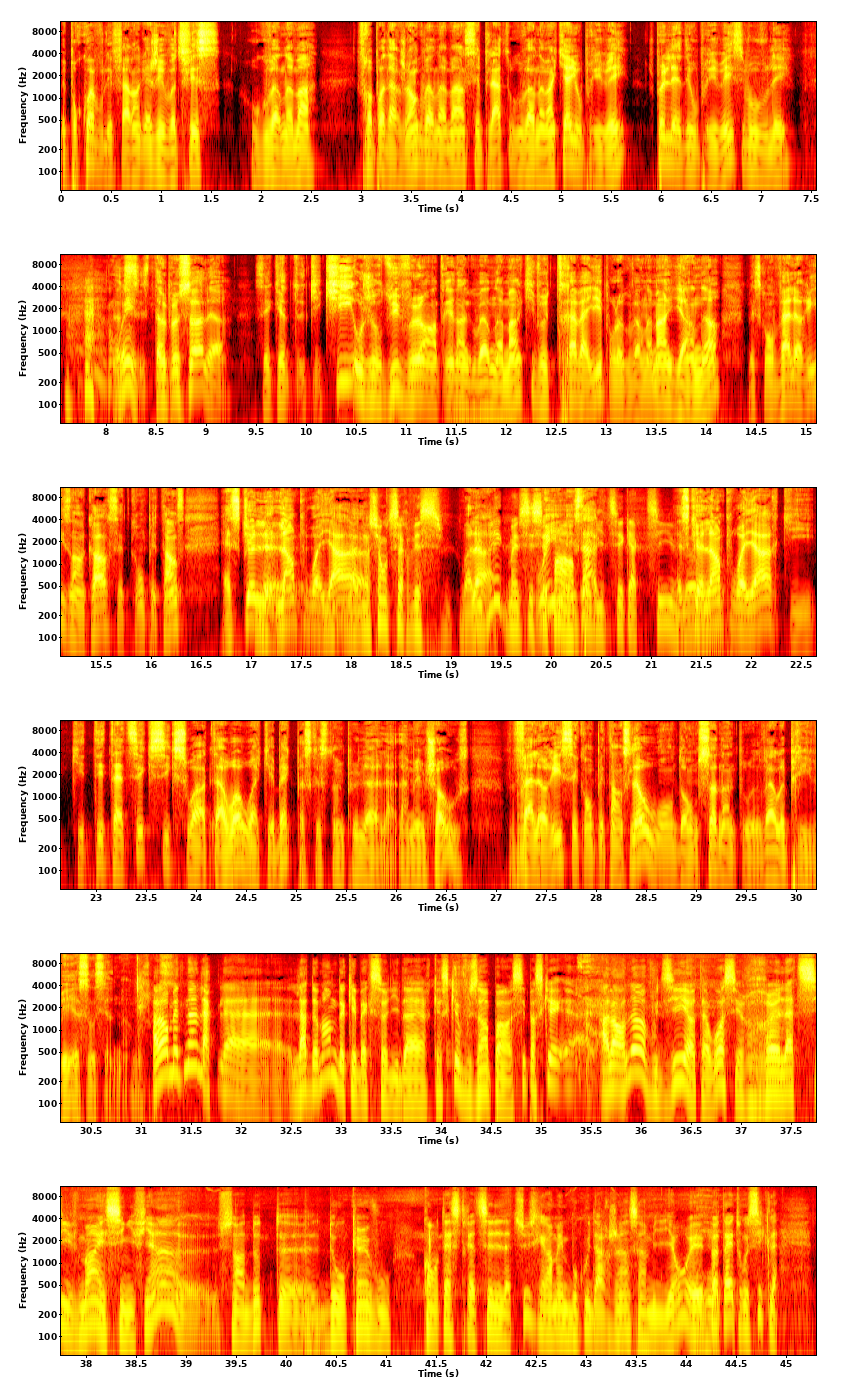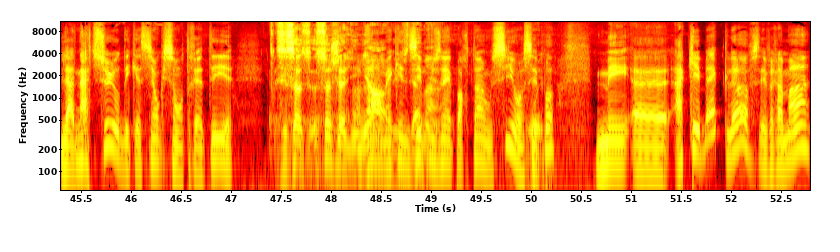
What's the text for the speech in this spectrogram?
Mais pourquoi vous voulez faire engager votre fils au gouvernement? Il fera pas d'argent au gouvernement, c'est plate au gouvernement, qui aille au privé. Je peux l'aider au privé si vous voulez. oui. C'est un peu ça, là. C'est que qui aujourd'hui veut entrer dans le gouvernement, qui veut travailler pour le gouvernement, il y en a. Mais est-ce qu'on valorise encore cette compétence? Est-ce que l'employeur la notion de service public, même si c'est pas en politique active. Est-ce que l'employeur qui, qui est étatique ici, qu'il soit à Ottawa ou à Québec, parce que c'est un peu la, la même chose, valorise ces compétences-là ou on dompe ça dans vers le privé essentiellement? Alors maintenant, la, la, demande de Québec solidaire, qu'est-ce que vous en pensez? Parce que, euh, alors là, vous disiez, Ottawa, c'est relativement insignifiant. Euh, sans doute, euh, d'aucuns vous contesterait-il là-dessus? C'est quand même beaucoup d'argent, 100 millions. Et mhm. peut-être aussi que la, nature des questions qui sont traitées. C'est ça, ça je l'ignore. Mais c'est plus important aussi, on ne sait pas. Mais à Québec, là, c'est vraiment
